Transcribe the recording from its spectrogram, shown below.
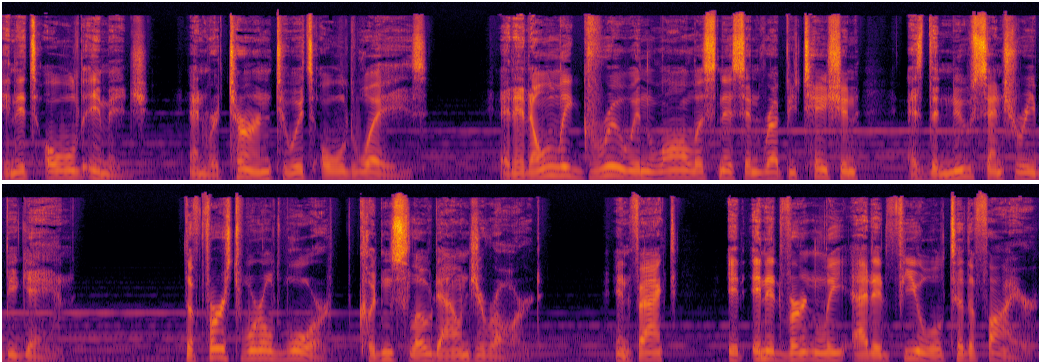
in its old image and returned to its old ways, and it only grew in lawlessness and reputation as the new century began. The First World War couldn't slow down Girard. In fact, it inadvertently added fuel to the fire.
